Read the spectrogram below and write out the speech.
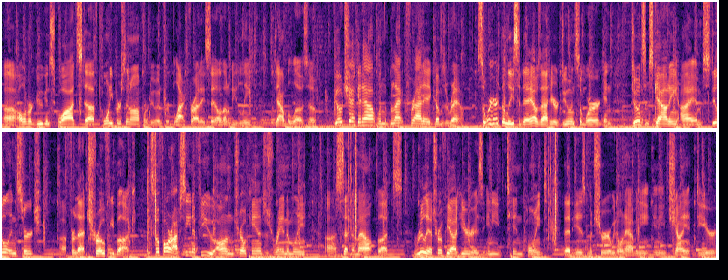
uh, all of our Googan Squad stuff, 20% off we're doing for Black Friday sale. That'll be linked down below. So go check it out when the Black Friday comes around. So we're here at the lease today. I was out here doing some work and doing some scouting. I am still in search uh, for that trophy buck. And so far I've seen a few on trail cams just randomly uh, setting them out, but really a trophy out here is any 10 point that is mature. We don't have any, any giant deer.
